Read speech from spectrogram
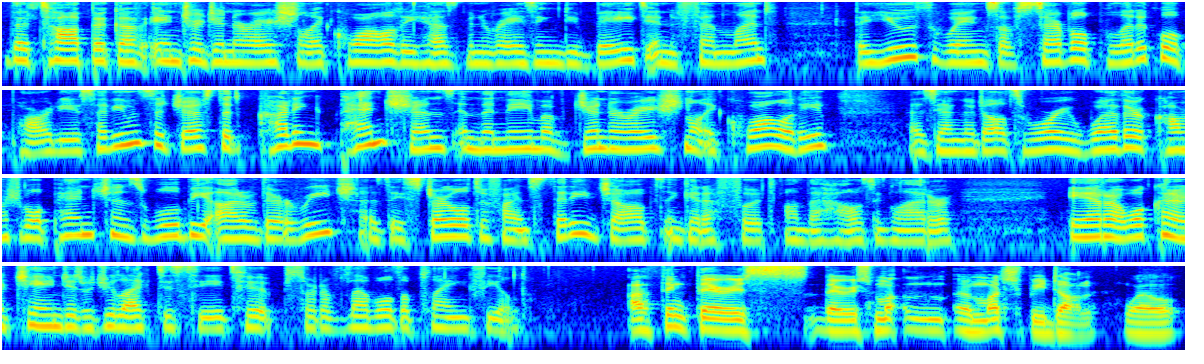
The topic of intergenerational equality has been raising debate in Finland. The youth wings of several political parties have even suggested cutting pensions in the name of generational equality, as young adults worry whether comfortable pensions will be out of their reach as they struggle to find steady jobs and get a foot on the housing ladder. Eero, what kind of changes would you like to see to sort of level the playing field? I think there is there is uh, much to be done. Well,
